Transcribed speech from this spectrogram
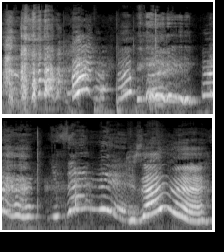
Güzel mi? Güzel mi?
